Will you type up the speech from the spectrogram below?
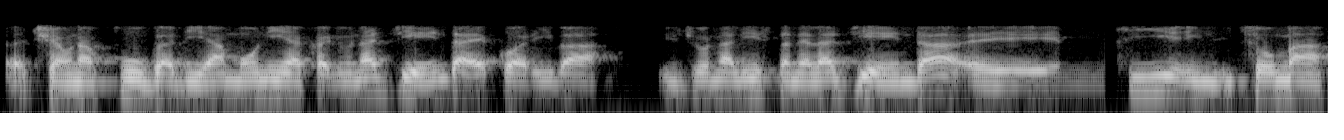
eh, c'è una fuga di ammoniaca in un'azienda, ecco, arriva il giornalista nell'azienda, e chi insomma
